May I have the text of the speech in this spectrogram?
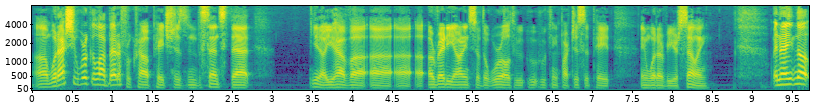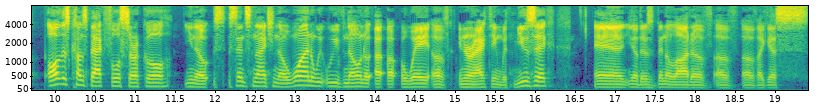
uh, would actually work a lot better for crowd patrons in the sense that you know you have a, a, a ready audience of the world who, who, who, can participate in whatever you're selling. And I know all this comes back full circle. You know, since 1901, we, have known a, a, way of interacting with music, and you know, there's been a lot of, of, of I guess,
